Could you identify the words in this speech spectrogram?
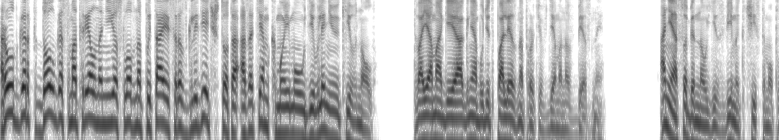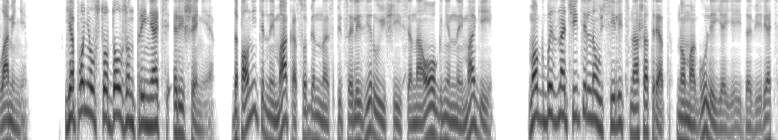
Рутгард долго смотрел на нее, словно пытаясь разглядеть что-то, а затем, к моему удивлению, кивнул. «Твоя магия огня будет полезна против демонов бездны. Они особенно уязвимы к чистому пламени. Я понял, что должен принять решение. Дополнительный маг, особенно специализирующийся на огненной магии, мог бы значительно усилить наш отряд, но могу ли я ей доверять?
